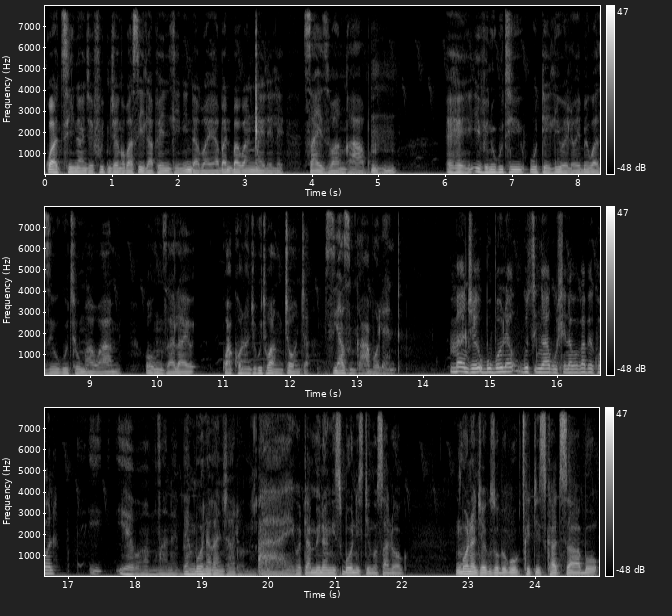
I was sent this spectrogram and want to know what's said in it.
Kwathina nje futhi njengoba silapha endlini indaba yabantu bakwanqele le sayiziwa ngabo eh even ukuthi udeliwe lo ebekwazi ukuthi uma wami. Ongizalayo kwakhona nje ukuthi wangitshontsha siyazi ngabo lento manje ububona ukuthi ngakuhle nabo babe khona I- yebo mamncane bengibona kanjalo mina. Hayi kodwa mina ngisibona isidingo saloko ngibona nje kuzobe kuuchitha isikhathi sabo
